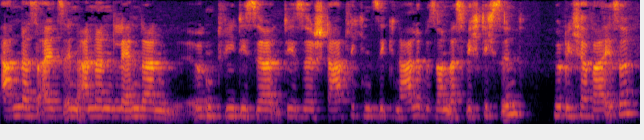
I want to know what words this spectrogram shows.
anders als in anderen Ländern irgendwie diese, diese staatlichen Signale besonders wichtig sind, möglicherweise.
